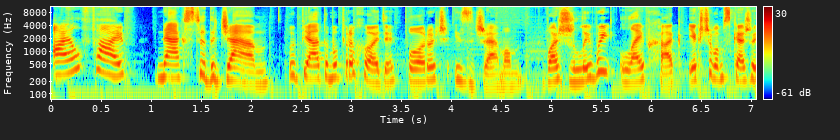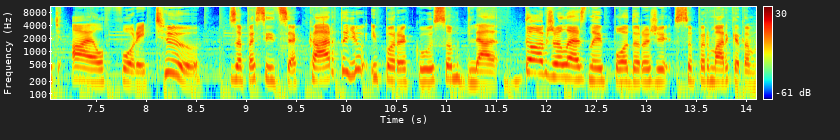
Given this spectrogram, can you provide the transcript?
Aisle 5 next to the jam у п'ятому проході поруч із джемом. Важливий лайфхак. Якщо вам скажуть Aisle 42, запасіться картою і перекусом для довжелезної подорожі супермаркетом.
